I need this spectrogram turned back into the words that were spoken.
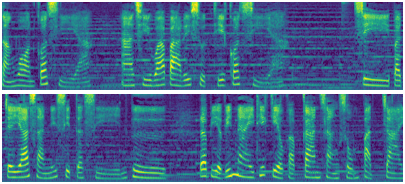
สังวรก็เสีย อาชีวะปาริสุทธิก็เสีย 4. ปัจจยสันนิสิตศีล คือ ระเบียบวินัยที่เกี่ยวกับการสั่งสมปัจจัย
